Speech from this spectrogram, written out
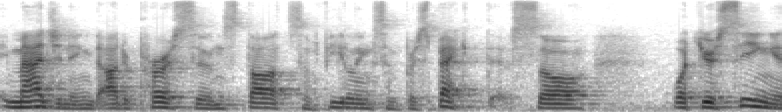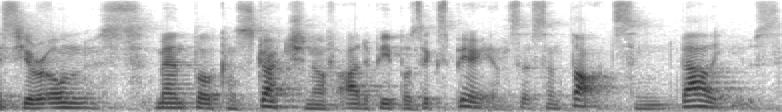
imagining the other person's thoughts and feelings and perspectives. So what you're seeing is your own mental construction of other people's experiences and thoughts and values.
